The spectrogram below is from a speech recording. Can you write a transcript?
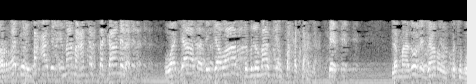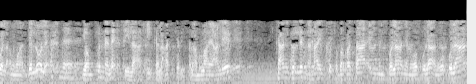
الرجل بعد الإمامة عن نفسه كاملا. وجاب بجواب دبلوماسي إن صح التعبير كيف؟ لما ذول جابوا الكتب والأموال قالوا له إحنا يوم كنا نأتي إلى أخيك العسكري سلام الله عليه كان يقول لنا هاي الكتب الرسائل من فلان وفلان وفلان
